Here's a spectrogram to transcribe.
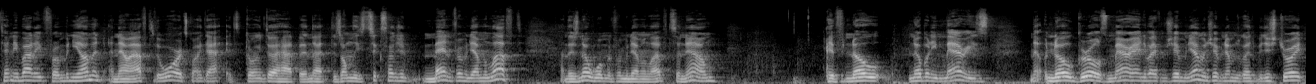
to anybody from Binyamin. And now after the war, it's going to it's going to happen that there's only 600 men from Binyamin left, and there's no woman from Binyamin left. So now, if no nobody marries, no, no girls marry anybody from Shem Binyamin, Shem Binyamin is going to be destroyed.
